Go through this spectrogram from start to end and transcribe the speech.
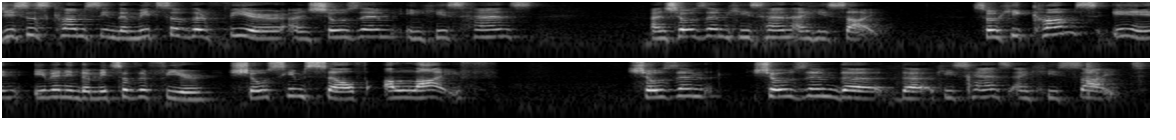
Jesus comes in the midst of their fear and shows them in his hands and shows them his hand and his side. So he comes in, even in the midst of their fear, shows himself alive, shows them shows them the, the, his hands and his sight.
